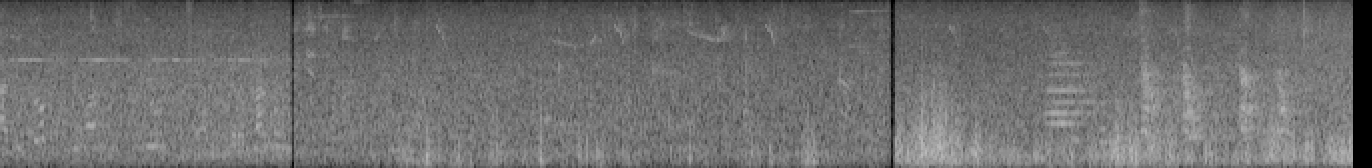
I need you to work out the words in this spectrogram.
a TikTok y se van alternando. Thank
